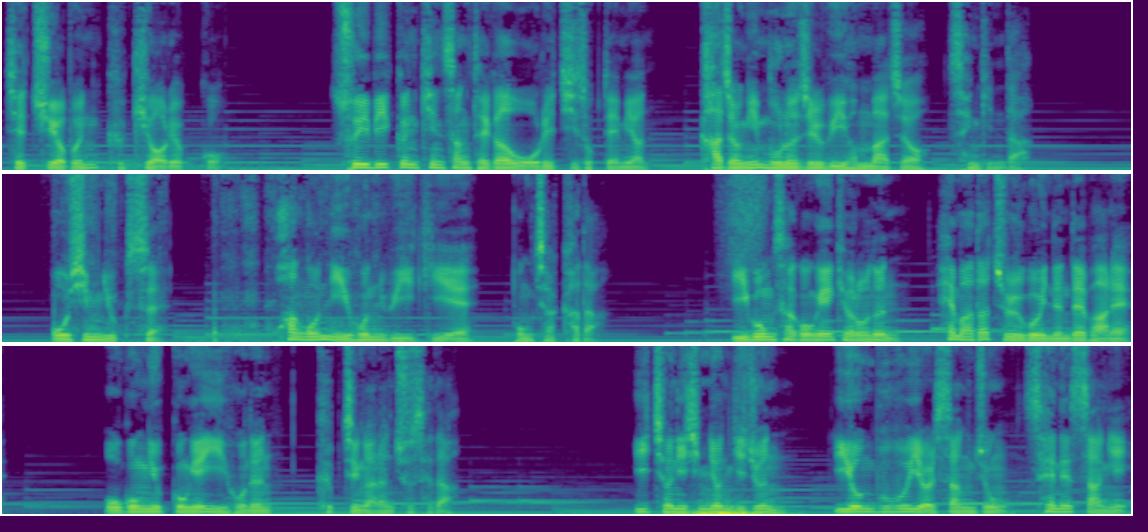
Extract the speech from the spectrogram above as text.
재취업은 극히 어렵고 수입이 끊긴 상태가 오래 지속되면 가정이 무너질 위험마저 생긴다. 56세 황혼 이혼 위기에 봉착하다. 2040의 결혼은 해마다 줄고 있는데 반해 5060의 이혼은 급증하는 추세다. 2020년 기준 이혼 부부 10쌍 중 3, 4쌍이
